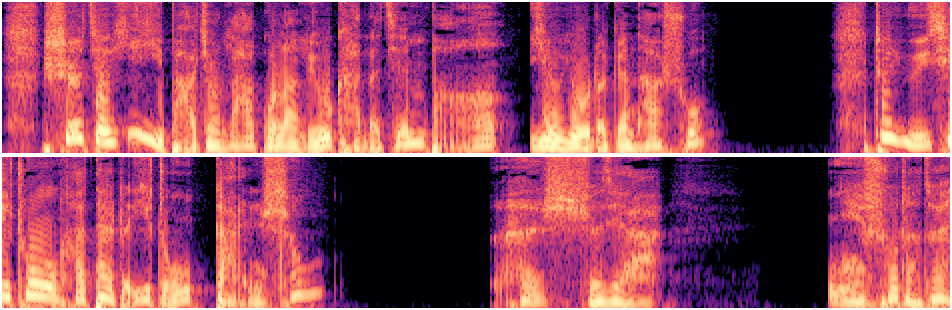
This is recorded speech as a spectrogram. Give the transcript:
师姐一把就拉过了刘凯的肩膀，悠悠地跟他说，这语气中还带着一种感伤。师姐，你说的对，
